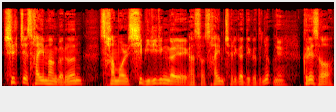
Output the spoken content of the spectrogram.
실제 사임한 거는 3월 11일인가에 가서 사임 처리가 되거든요. 네. 그래서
